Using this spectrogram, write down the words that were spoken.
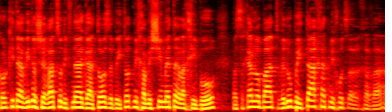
כל קטעי הוידאו שרצו לפני הגעתו זה בעיטות מ-50 מטר לחיבור, והשחקן לא בעט ולו בעיטה אחת מחוץ לרחבה.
